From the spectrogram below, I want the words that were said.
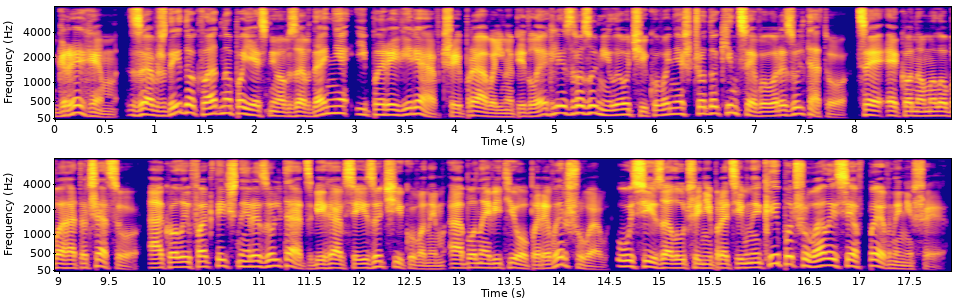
Грегем завжди докладно пояснював завдання і перевіряв, чи правильно підлеглі зрозуміли очікування щодо кінцевого результату. Це економило багато часу. А коли фактичний результат збігався із очікуваним або навіть його перевершував, усі залучені працівники почувалися впевненіше.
